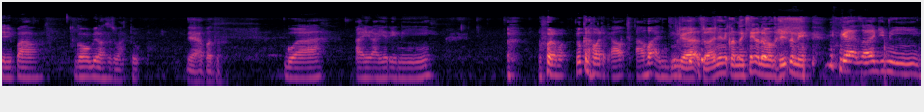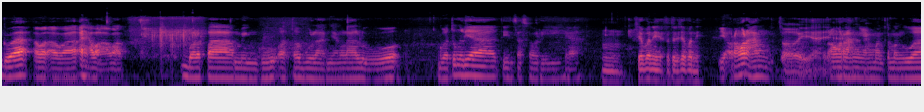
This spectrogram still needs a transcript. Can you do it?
jadi pal gue mau bilang sesuatu Ya apa tuh? gue akhir-akhir ini lu kenapa- ketawa, ketawa anjing Enggak, soalnya ini konteksnya udah mau ke situ nih. Enggak, soalnya gini, gua awal-awal eh awal-awal beberapa minggu atau bulan yang lalu gua tuh ngeliat instastory ya Hmm. Siapa nih? Satu siapa nih? ya orang-orang gitu. Oh iya. iya. orang-orang yang teman gua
